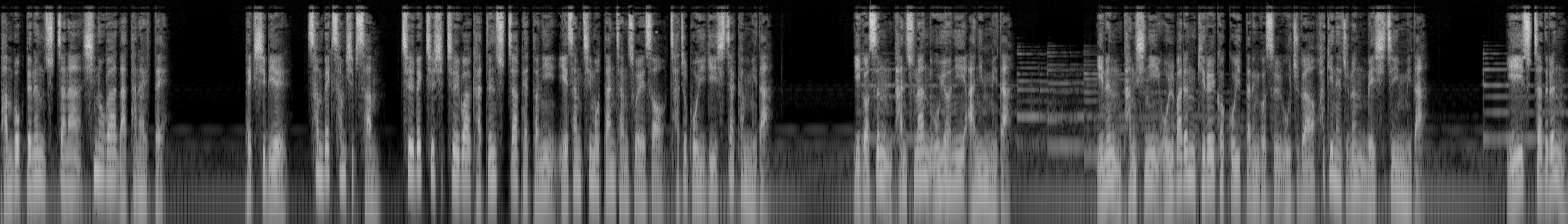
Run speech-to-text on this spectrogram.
반복되는 숫자나 신호가 나타날 때 111, 333, 777과 같은 숫자 패턴이 예상치 못한 장소에서 자주 보이기 시작합니다. 이것은 단순한 우연이 아닙니다. 이는 당신이 올바른 길을 걷고 있다는 것을 우주가 확인해주는 메시지입니다. 이 숫자들은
